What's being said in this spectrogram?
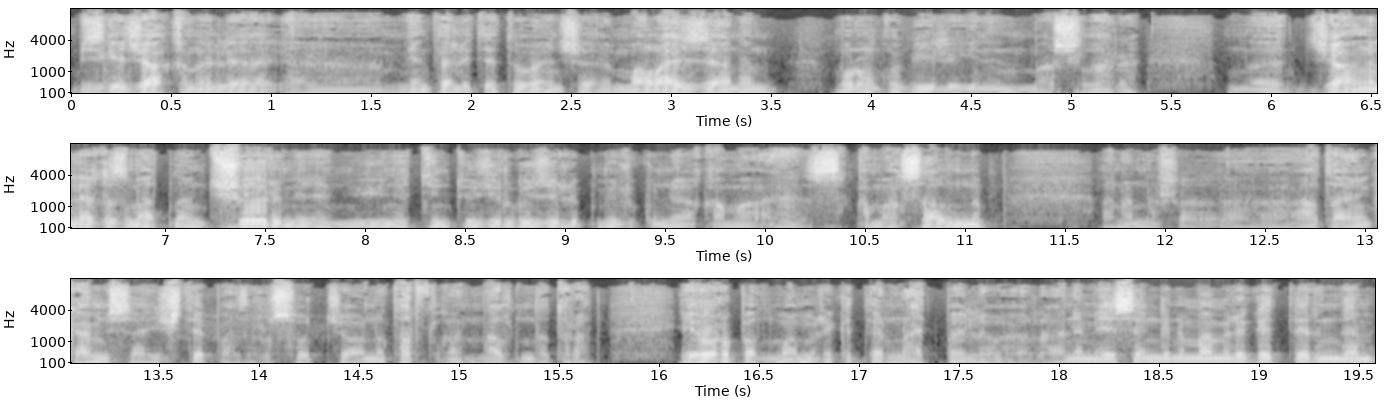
Бизге жакын эле менталитети боюнча малайзиянын мурунку бийлигинин башчылары жаңы эле кызматынан түшөрү менен үйүнө тинтүү жүргүзүлүп мүлкүнө камак салынып анан ошо атайын комиссия иштеп азыр сот жабына тартылгандын алдында турат. Европанын мамлекеттерин айтпай эле коелу анан эми снгнин мамлекеттеринде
